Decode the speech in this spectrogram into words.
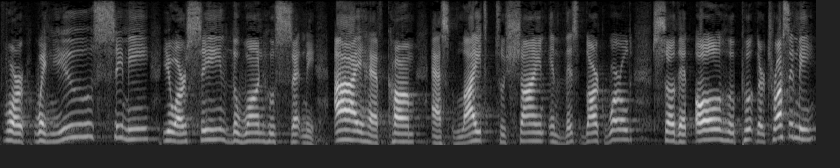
For when you see me, you are seeing the one who sent me. I have come as light to shine in this dark world, so that all who put their trust in me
